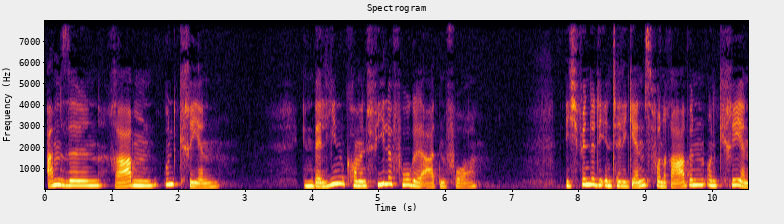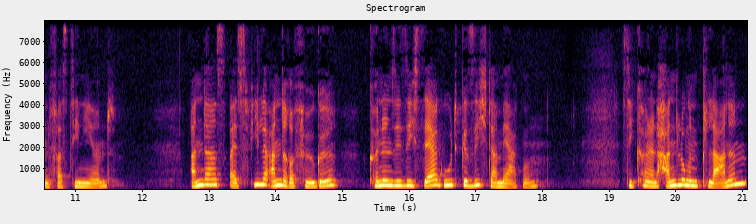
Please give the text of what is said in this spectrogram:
Amseln, Raben und Krähen. In Berlin kommen viele Vogelarten vor. Ich finde die Intelligenz von Raben und Krähen faszinierend. Anders als viele andere Vögel können sie sich sehr gut Gesichter merken. Sie können Handlungen planen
